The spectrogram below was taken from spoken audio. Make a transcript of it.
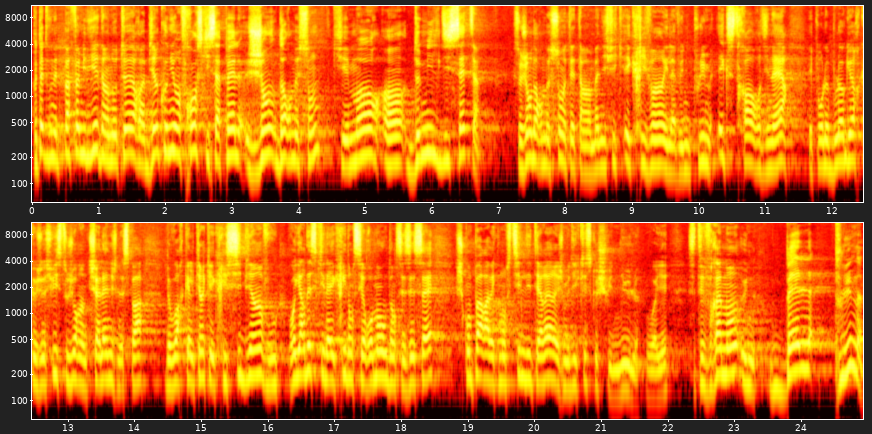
Peut-être vous n'êtes pas familier d'un auteur bien connu en France qui s'appelle Jean d'Ormesson, qui est mort en 2017 ce Jean d'Ormesson était un magnifique écrivain, il avait une plume extraordinaire, et pour le blogueur que je suis, c'est toujours un challenge, n'est-ce pas, de voir quelqu'un qui écrit si bien. Vous regardez ce qu'il a écrit dans ses romans ou dans ses essais, je compare avec mon style littéraire et je me dis, qu'est-ce que je suis nul, vous voyez C'était vraiment une belle plume.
